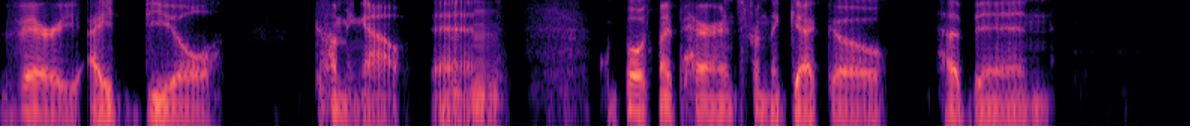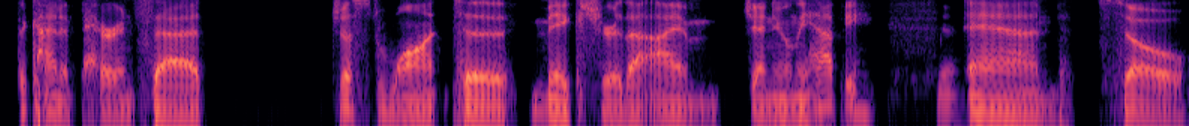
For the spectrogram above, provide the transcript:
very ideal coming out. And mm-hmm. both my parents from the get go have been the kind of parents that just want to make sure that I'm genuinely happy yeah. And so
